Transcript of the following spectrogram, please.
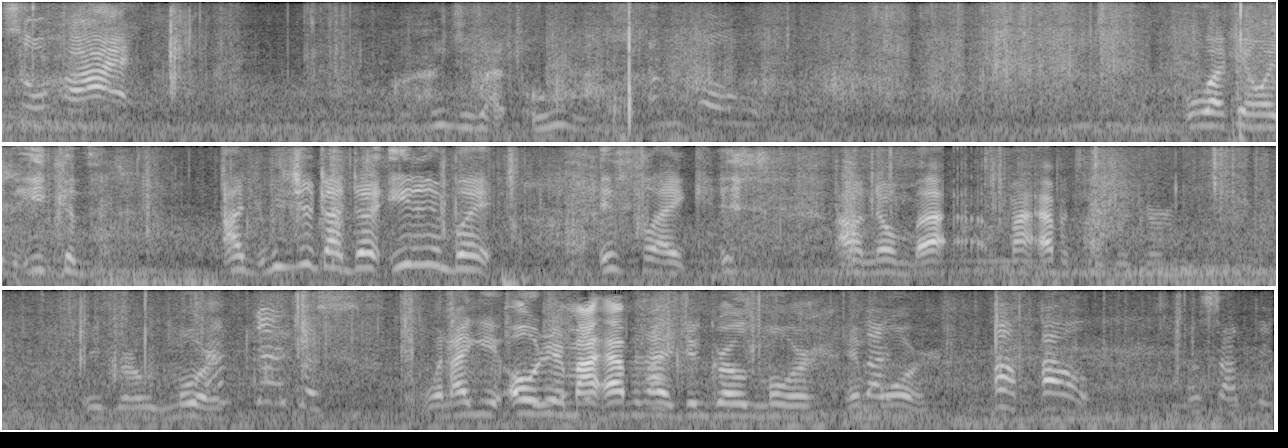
So hot. I just like, ooh. I'm cold. Ooh, I can't wait to eat because I, we just got done eating, but it's like, it's, I don't know, my, my appetite just grows. It grows more. When I get older, my appetite just grows more and Like- more. pop out or something.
